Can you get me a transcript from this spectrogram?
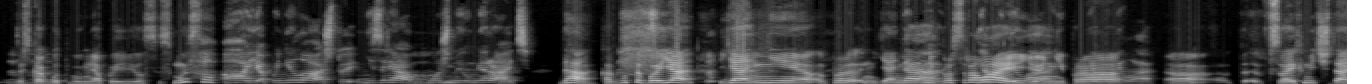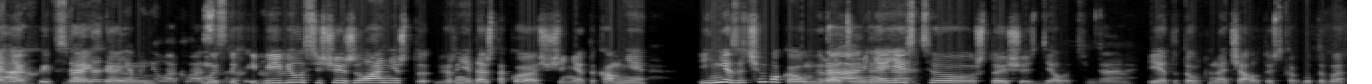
Mm-hmm. То есть как будто бы у меня появился смысл. А, я поняла, что не зря можно и умирать. Да, как будто бы я, я не, про, я не, да, не просрала ее, не про а, в своих мечтаниях да, и в своих да, да, да, я эм, поняла, мыслях. И угу. появилось еще и желание, что, вернее, даже такое ощущение, так а мне и не зачем пока умирать. Да, У меня да, есть да. Э, что еще сделать. Да. И это только начало. То есть как будто бы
